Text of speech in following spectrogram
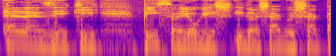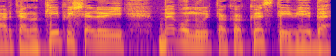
ellenzéki PISZ, a jog és igazságosság pártjának képviselői bevonultak a köztévébe,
